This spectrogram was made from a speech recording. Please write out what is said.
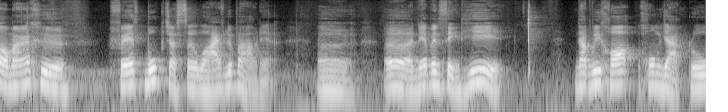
ต่อมาก็คือ Facebook จะ survive หรือเปล่าเนี่ยเออเอออันนี้เป็นสิ่งที่ นักวิเคราะห์คงอยากรู้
